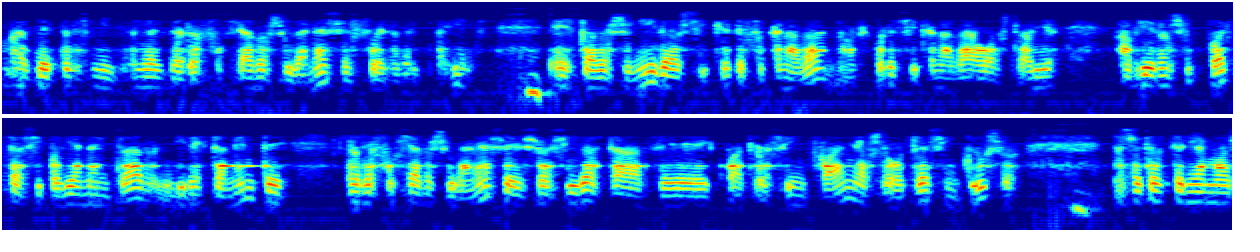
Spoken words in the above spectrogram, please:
más de 3 millones de refugiados sudaneses fuera del país. Estados Unidos y creo que fue Canadá, no recuerdo si Canadá o Australia, abrieron sus puertas y podían entrar directamente los refugiados sudaneses. Eso ha sido hasta hace cuatro o cinco años, o tres incluso. Nosotros teníamos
